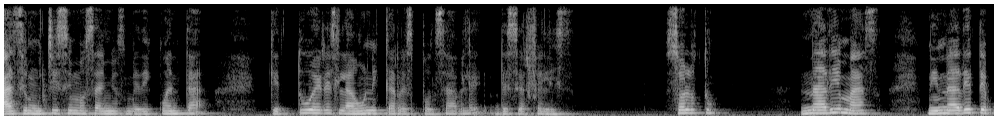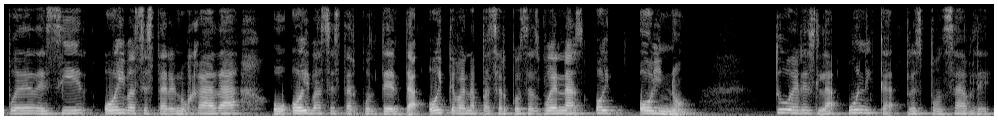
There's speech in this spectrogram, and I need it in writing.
hace muchísimos años me di cuenta que tú eres la única responsable de ser feliz. Solo tú. Nadie más. Ni nadie te puede decir, hoy vas a estar enojada o hoy vas a estar contenta, hoy te van a pasar cosas buenas, hoy, hoy no. Tú eres la única responsable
